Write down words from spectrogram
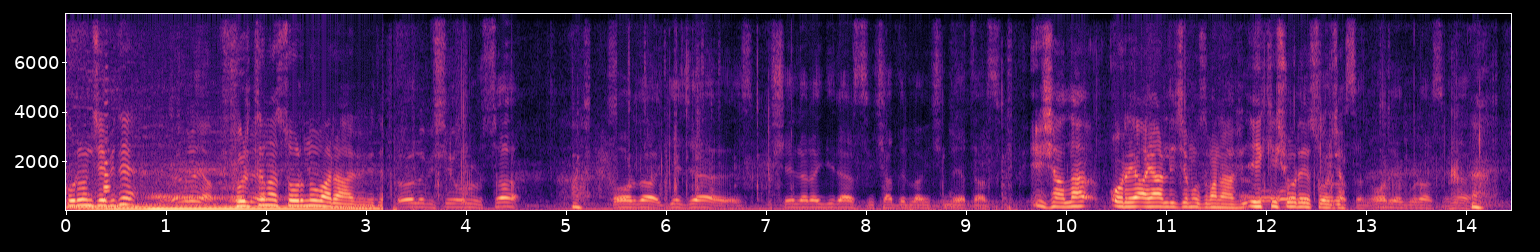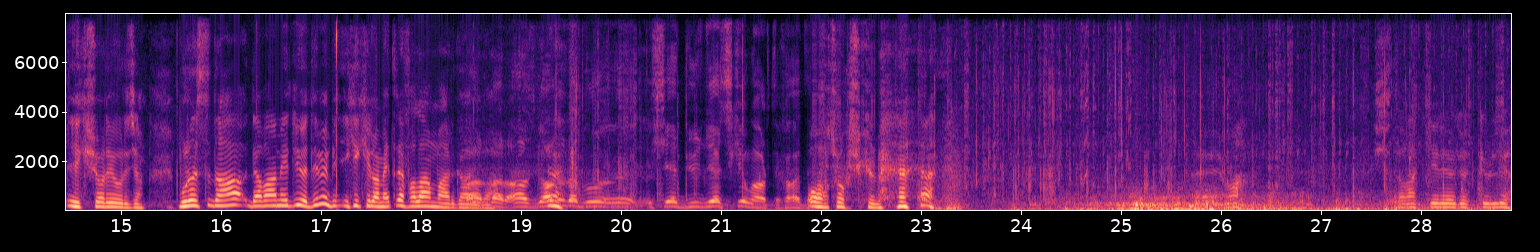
kurunca bir de Öyle yap. fırtına sorunu var abi bir de. Öyle bir şey olursa orada gece şeylere girersin. Çadırların içinde yatarsın. İnşallah oraya ayarlayacağım o zaman abi. İlk iş O- oraya soracağım. sorarsan, Oraya kurarsın. Ha. İlk iş oraya uğrayacağım. Burası daha devam ediyor değil mi? Bir iki kilometre falan var Var galiba. var az kaldı da bu e, şey düzlüğe çıkıyorum artık hadi. Oh çok şükür be. Dalak geliyor, gök gürlüyor.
